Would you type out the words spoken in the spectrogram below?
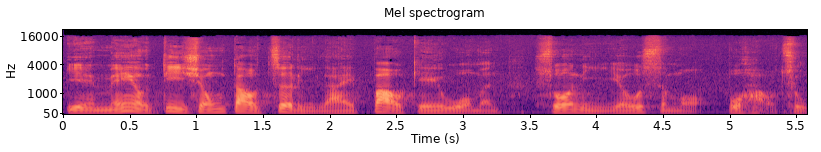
也没有弟兄到这里来报给我们说你有什么不好处。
